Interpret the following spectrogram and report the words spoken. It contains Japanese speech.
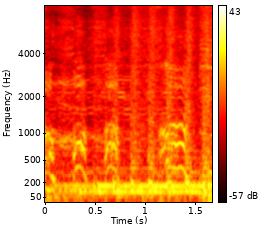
oh, oh, oh, oh.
